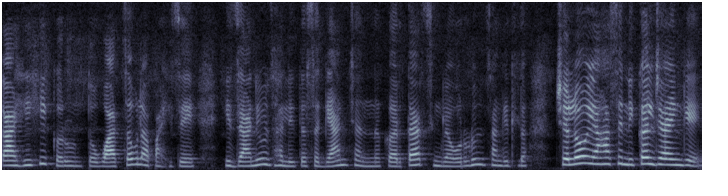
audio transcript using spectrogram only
काहीही करून तो वाचवला पाहिजे. ही जाणीव झाली तसं ज्ञानचंदनं करतार सिंगला ओरडून सांगितलं चलो यहाँ से निकल जाएंगे.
